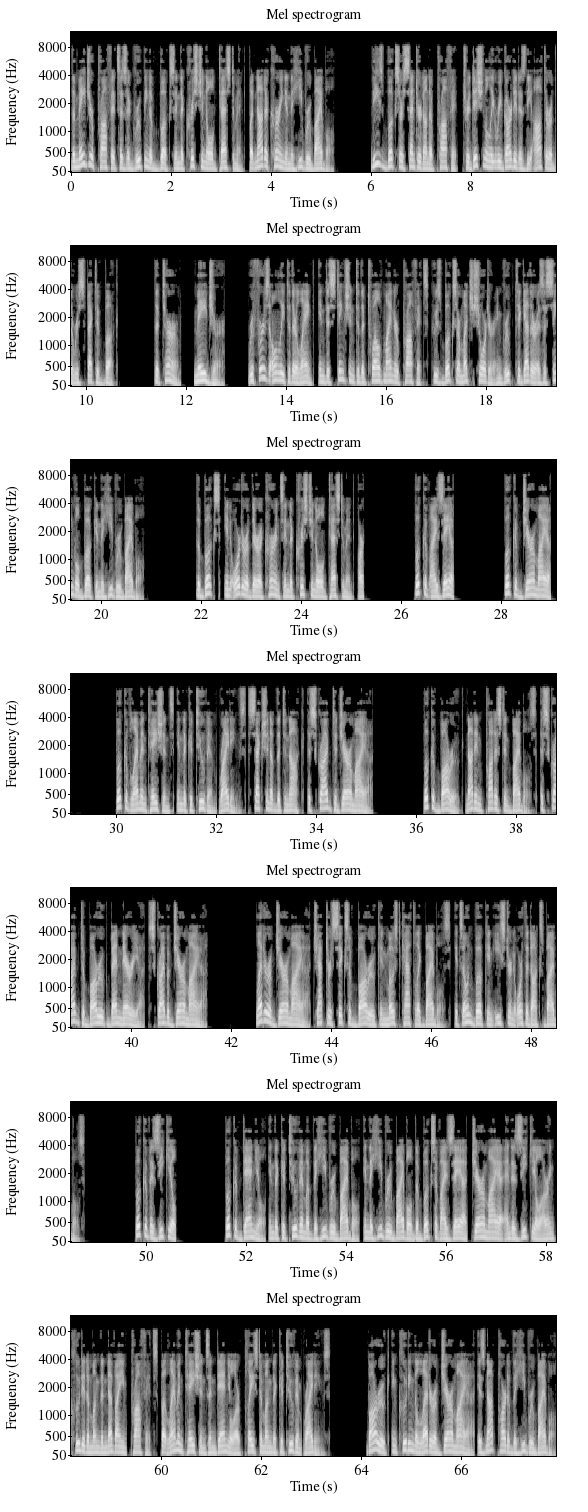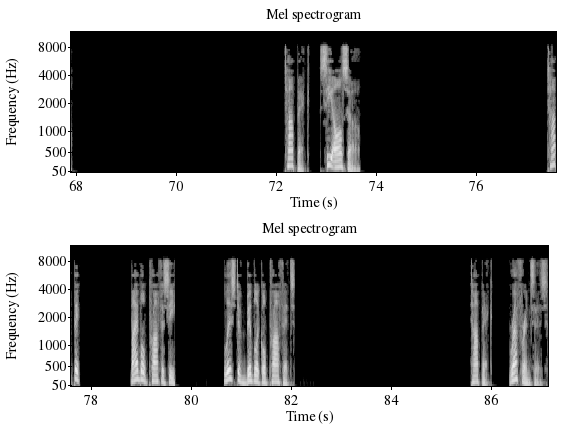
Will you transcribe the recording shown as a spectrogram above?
The Major Prophets is a grouping of books in the Christian Old Testament, but not occurring in the Hebrew Bible. These books are centered on a prophet, traditionally regarded as the author of the respective book. The term, "'major' refers only to their length, in distinction to the twelve minor prophets, whose books are much shorter and grouped together as a single book in the Hebrew Bible. The books, in order of their occurrence in the Christian Old Testament, are Book of Isaiah Book of Jeremiah Book of Lamentations in the Ketuvim writings section of the Tanakh, ascribed to Jeremiah. Book of Baruch not in Protestant Bibles, ascribed to Baruch ben Neriah, scribe of Jeremiah. Letter of Jeremiah chapter 6 of Baruch in most Catholic Bibles, its own book in Eastern Orthodox Bibles. Book of Ezekiel Book of Daniel in the Ketuvim of the Hebrew Bible. In the Hebrew Bible, the books of Isaiah, Jeremiah, and Ezekiel are included among the Nevi'im prophets, but Lamentations and Daniel are placed among the Ketuvim writings. Baruch, including the letter of Jeremiah, is not part of the Hebrew Bible. Topic. See also. Topic. Bible prophecy List of biblical prophets. References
